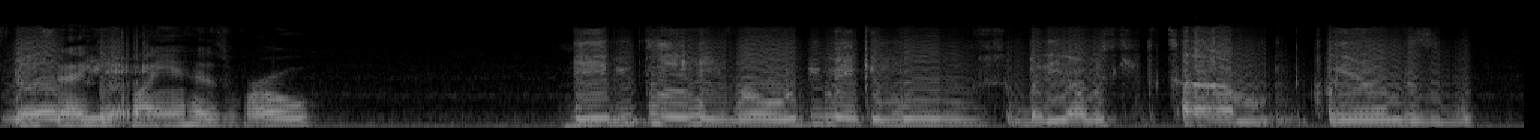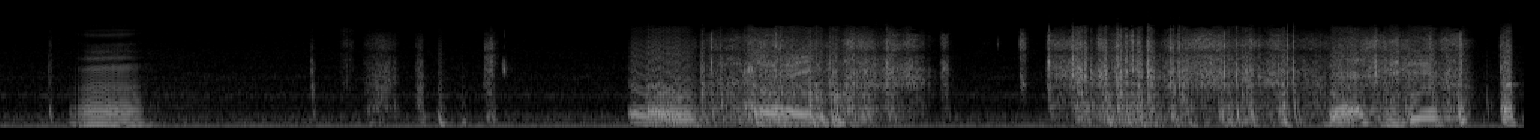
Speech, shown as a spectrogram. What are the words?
You say he Okay. playing his role. He be playing his role. He be making moves, but he always keep the time clear and visible. Mm. Okay. That's different.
